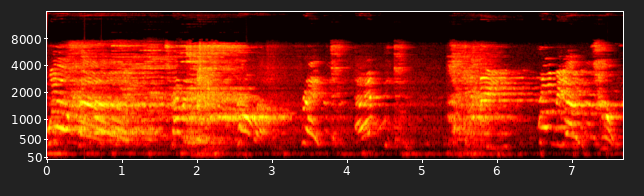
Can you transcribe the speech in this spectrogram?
Welcome! Charity, Cora, Fred, and me, Romeo! How?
